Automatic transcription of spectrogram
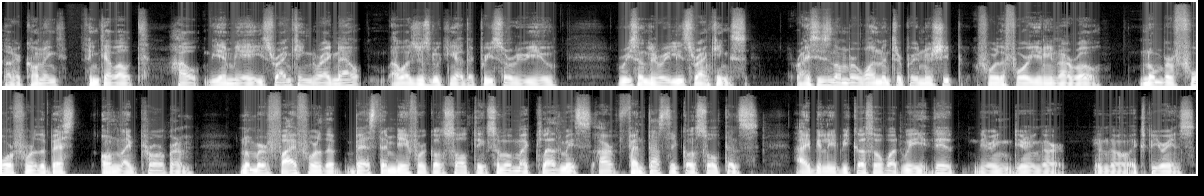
that are coming. Think about how the MBA is ranking right now. I was just looking at the Princeton Review recently released rankings. Rice is number one entrepreneurship for the four year in a row, number four for the best online program. Number five for the best MBA for consulting. Some of my classmates are fantastic consultants. I believe because of what we did during during our you know experience.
